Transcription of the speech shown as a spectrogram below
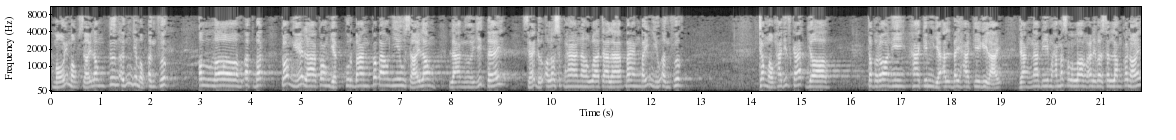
mỗi một sợi lông tương ứng với một ân phước. Allahu Akbar. Có nghĩa là con vật kurban có bao nhiêu sợi lông là người giết tế sẽ được Allah Subhanahu wa Taala ban bấy nhiêu ân phước. Trong một hadith khác do Tabarani, Hakim và Al-Bayhaqi ghi lại rằng Nabi Muhammad sallallahu alaihi wasallam có nói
